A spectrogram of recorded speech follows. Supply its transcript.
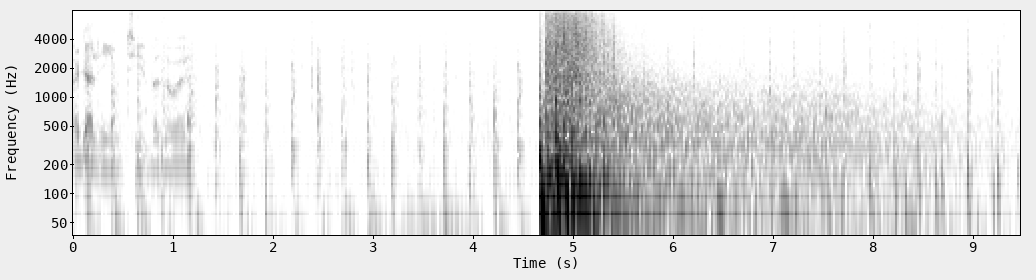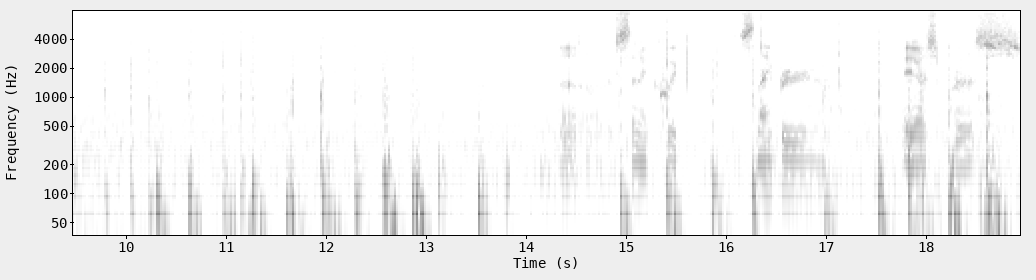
I got EMT'd by the way. Uh, extended quick sniper, AR suppress.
